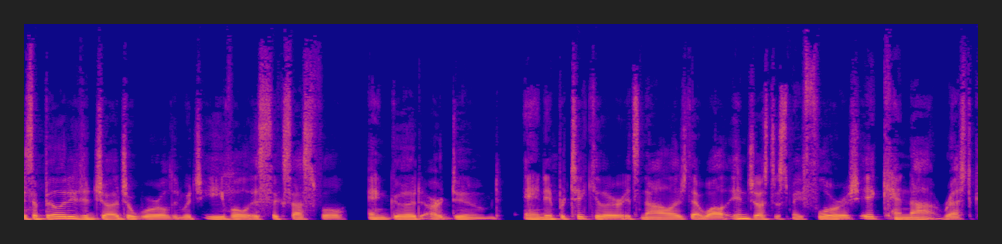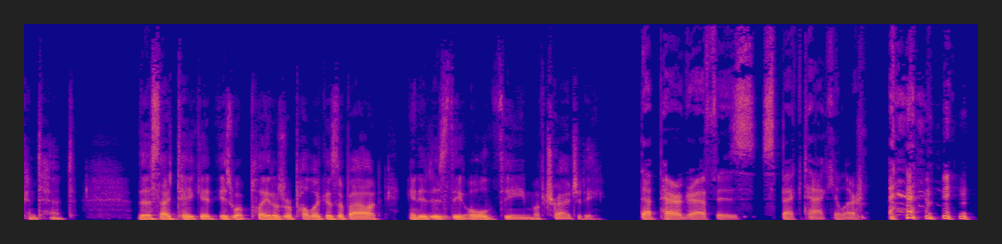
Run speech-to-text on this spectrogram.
its ability to judge a world in which evil is successful and good are doomed, and in particular, its knowledge that while injustice may flourish, it cannot rest content. This, I take it, is what Plato's Republic is about, and it is the old theme of tragedy. That paragraph is spectacular. I, mean,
